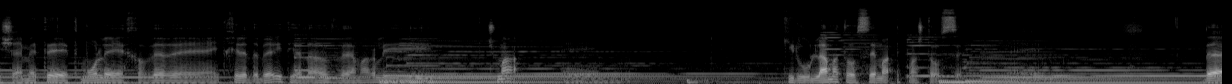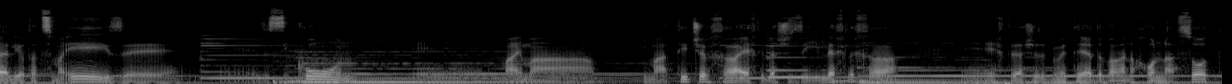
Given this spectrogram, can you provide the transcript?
שהאמת אתמול חבר התחיל לדבר איתי עליו ואמר לי, תשמע, כאילו, למה אתה עושה את מה שאתה עושה? אתה יודע, להיות עצמאי זה זה סיכון, מה עם, ה... עם העתיד שלך, איך תדע שזה ילך לך, אה, איך תדע שזה באמת הדבר הנכון לעשות.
